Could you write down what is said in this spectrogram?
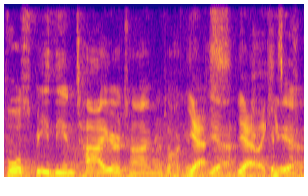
Full speed the entire time you're talking. Yes. Yeah. Yeah. Like he's yeah.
